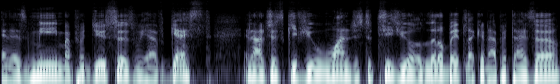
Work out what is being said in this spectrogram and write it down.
And as me, my producers, we have guests, and I'll just give you one just to tease you a little bit like an appetizer.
